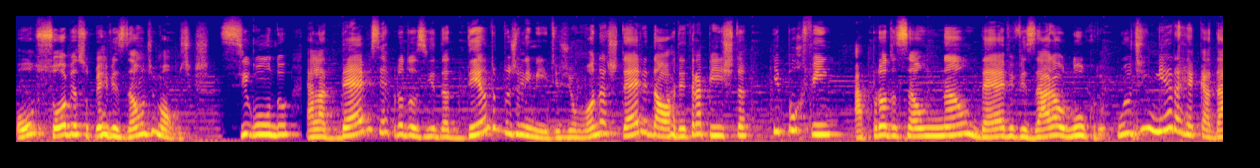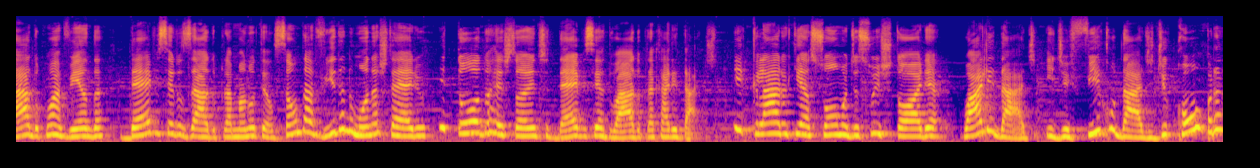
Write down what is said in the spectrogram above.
ou sob a supervisão de monges. Segundo, ela deve ser produzida dentro dos limites de um monastério da ordem trapista. E por fim, a produção não deve visar ao lucro. O dinheiro arrecadado com a venda deve ser usado para a manutenção da vida no monastério e todo o restante deve ser doado para caridade. E claro que a soma de sua história, qualidade e dificuldade de compra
